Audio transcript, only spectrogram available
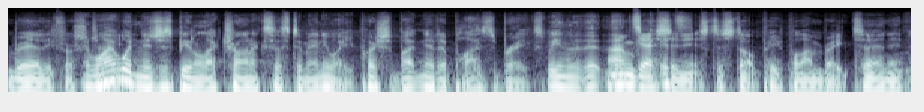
Really frustrated And why wouldn't it just be an electronic system anyway? You push the button, it applies the brakes. I mean, I'm guessing it's- it's to stop people on brake turning.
